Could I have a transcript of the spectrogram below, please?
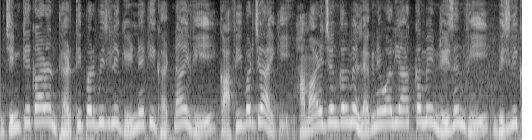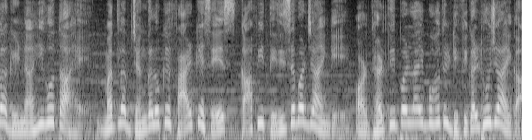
जिनके कारण धरती पर बिजली गिरने की घटनाएँ भी काफ़ी बढ़ जाएगी। हमारे जंगल में लगने वाली आग का मेन रीजन भी बिजली का गिरना ही होता है। मतलब जंगलों के फायर केसेस काफ़ी तेज़ी से बढ़ जाएँगे और धरती पर लाइफ बहुत ही डिफ़िकल्ट हो जाएगा।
